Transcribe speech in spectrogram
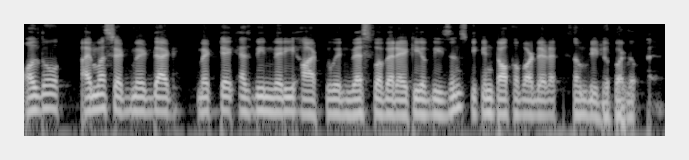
Although I must admit that medtech has been very hard to invest for a variety of reasons. We can talk about that at some later point of time.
